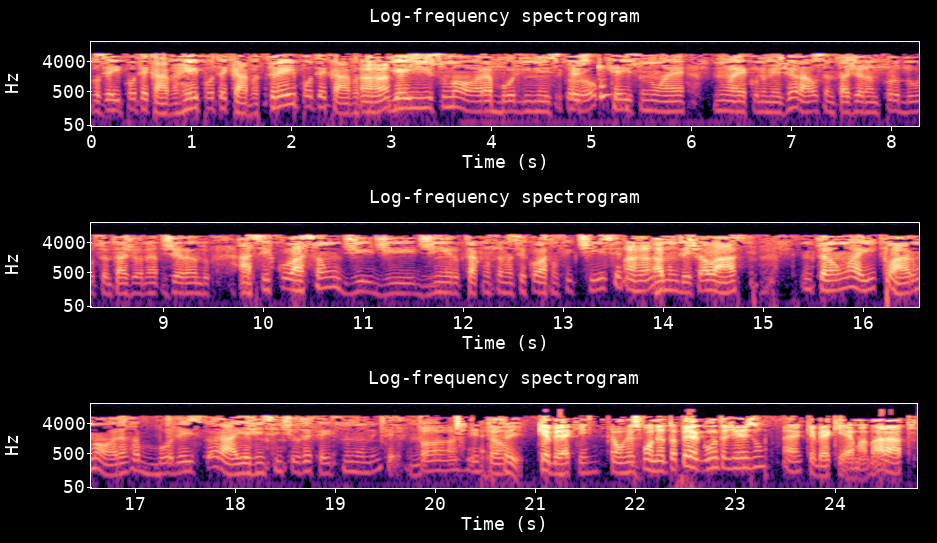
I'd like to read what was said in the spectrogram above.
você hipotecava, reipotecava, treipotecava. Aham. E aí isso uma hora a bolinha estourou, porque isso não é, não é economia geral, você não está gerando produto, você não está gerando, gerando a circulação de, de dinheiro que está acontecendo, uma circulação fictícia, Aham. ela não deixa lastro. Então aí, claro, uma hora essa bolha ia estourar e a gente sentiu os efeitos no mundo inteiro. né? Então, isso aí. Quebec. Então, respondendo a tua pergunta, Jason, é, Quebec é mais barato.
